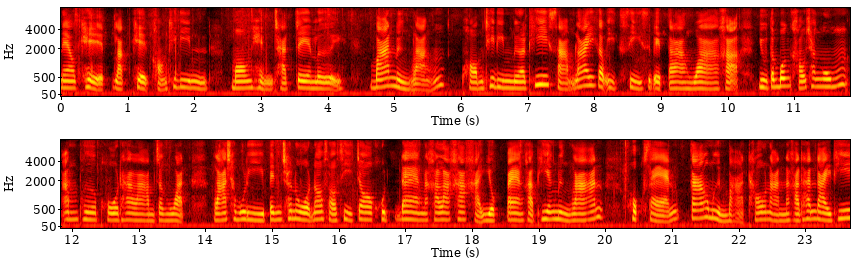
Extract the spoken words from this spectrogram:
แนวเขตหลักเขตของที่ดินมองเห็นชัดเจนเลย บ้านหนึ่งหลัง พร้อมที่ดินเนื้อที่ 3 ไร่กับอีก 41 ตารางวาค่ะ อยู่ตำบลเขาชะงุ้มอำเภอโพธารามจังหวัด ราชบุรี เป็นโฉนดนสสีจอขุดแดงนะคะ ราคาขายยกแปลงค่ะ เพียง 1 ล้าน6แสน9หมื่นบาทเท่านั้นนะคะ ท่านใดที่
